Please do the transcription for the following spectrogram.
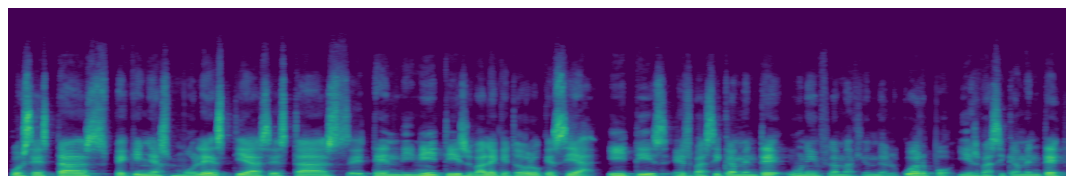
pues estas pequeñas molestias, estas eh, tendinitis, ¿vale? Que todo lo que sea itis es básicamente una inflamación del cuerpo y es básicamente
